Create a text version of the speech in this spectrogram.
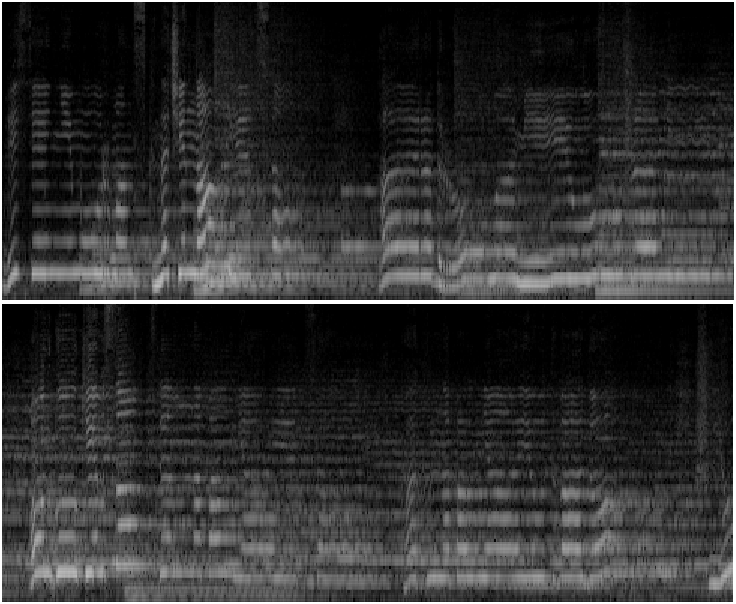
Весенний Мурманск начинается аэродромами и лужами. Он гулким солнцем наполняется, как наполняют водой шлюзы.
